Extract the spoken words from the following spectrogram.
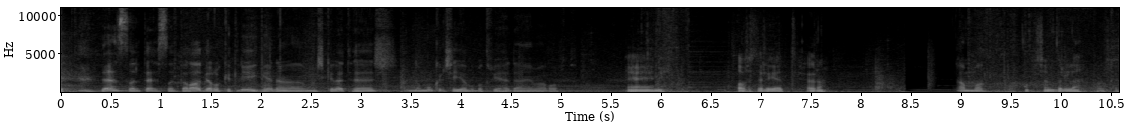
تحصل تحصل. ترى هذه روكت ليج هنا مشكلتها إيش؟ إنه مو كل شيء يضبط فيها دائما عرفت؟ يعني طفت اليد حلو. أما؟ اقسم بالله okay.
